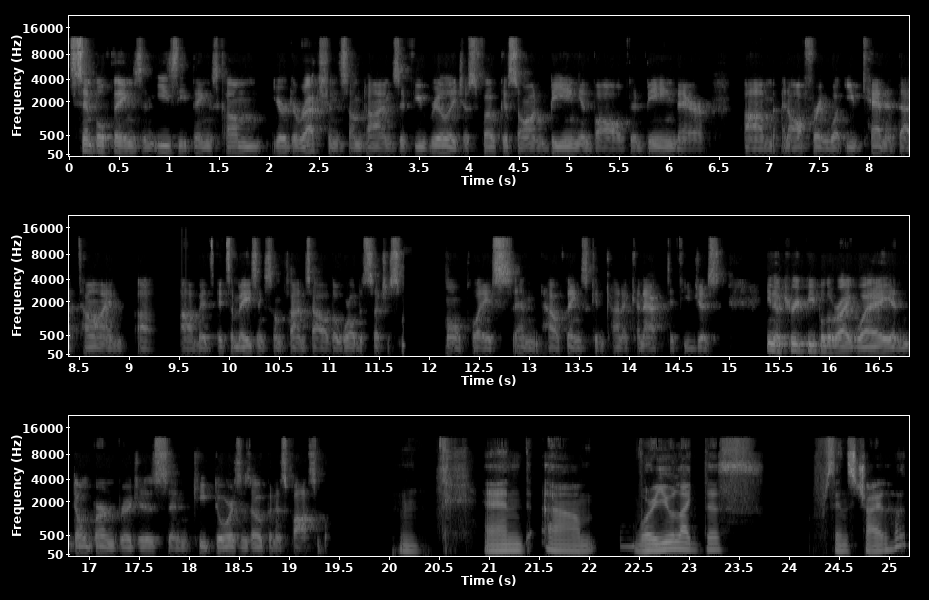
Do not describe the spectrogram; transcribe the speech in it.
simple things and easy things come your direction sometimes if you really just focus on being involved and being there um, and offering what you can at that time. Uh, um, it's, it's amazing sometimes how the world is such a small place and how things can kind of connect if you just you know treat people the right way and don't burn bridges and keep doors as open as possible hmm. and um, were you like this since childhood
